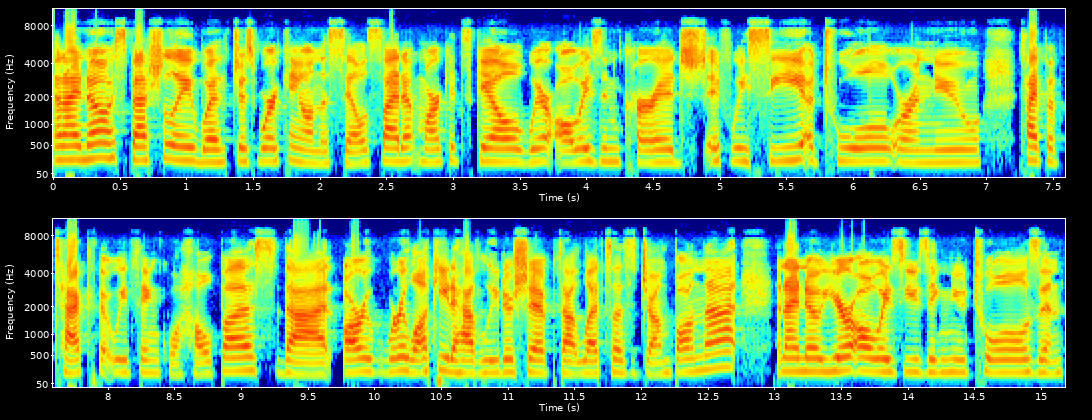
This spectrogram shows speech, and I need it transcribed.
And I know, especially with just working on the sales side at Market Scale, we're always encouraged if we see a tool or a new type of tech that we think will help us, that are we're lucky to have leadership that lets us jump on that. And I know you're always using new tools and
